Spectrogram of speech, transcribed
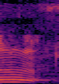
Mm-hmm.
